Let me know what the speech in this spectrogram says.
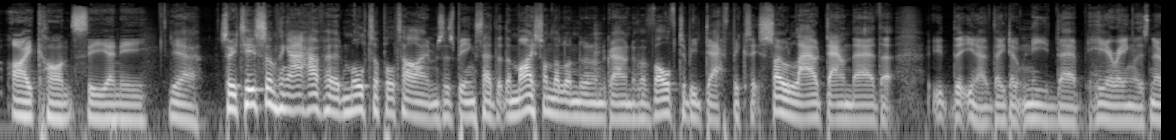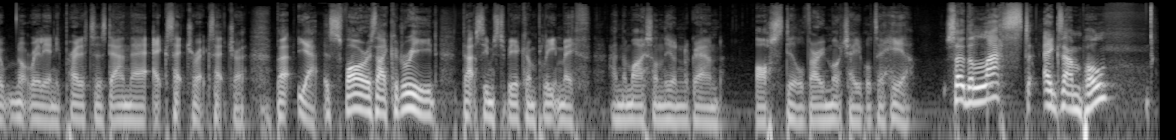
I can't see any. Yeah. So it is something I have heard multiple times as being said that the mice on the London Underground have evolved to be deaf because it's so loud down there that that you know they don't need their hearing. There's no not really any predators down there, etc., etc. But yeah, as far as I could read, that seems to be a complete myth, and the mice on the Underground are still very much able to hear. So the last example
